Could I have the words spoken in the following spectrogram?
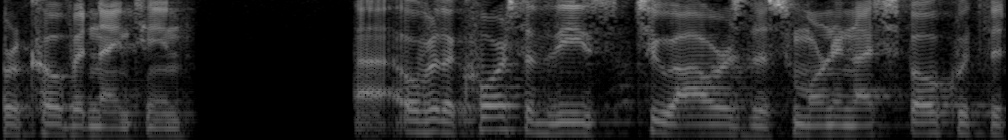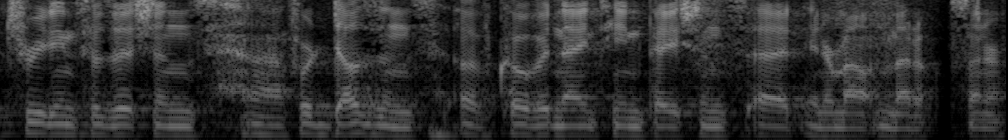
for COVID 19. Uh, over the course of these two hours this morning, I spoke with the treating physicians uh, for dozens of COVID 19 patients at Intermountain Medical Center.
